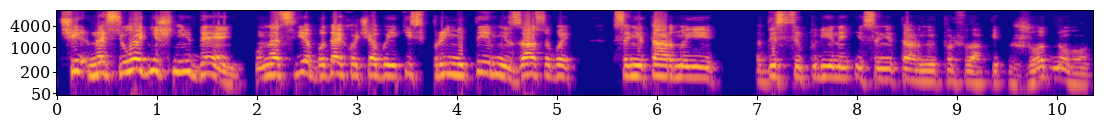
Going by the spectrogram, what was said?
Чи на сьогоднішній день у нас є бодай хоча б якісь примітивні засоби санітарної дисципліни і санітарної профілактики? Жодного.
